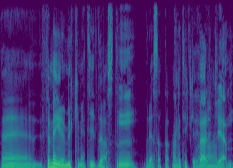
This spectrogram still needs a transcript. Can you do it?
eh, för mig är det mycket mer tidlöst Mm. på det sättet. Ja, ni tycker det? Verkligen.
